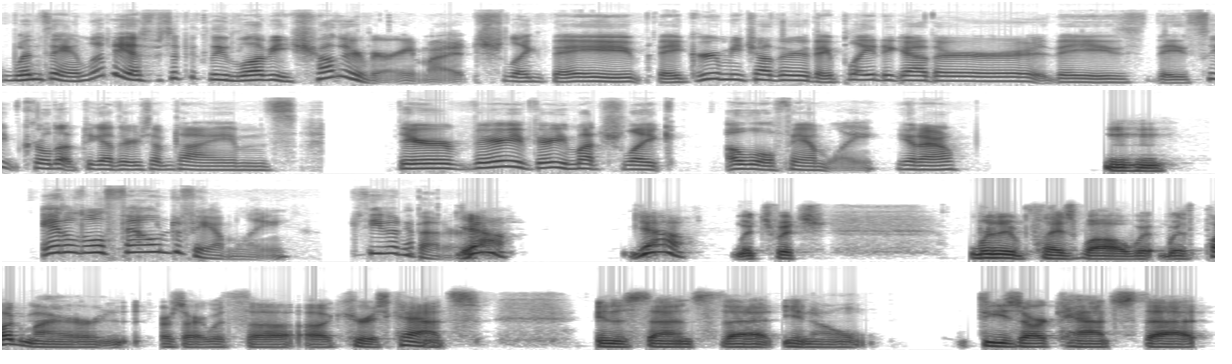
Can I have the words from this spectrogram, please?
Wednesday and Lydia specifically love each other very much. Like they they groom each other, they play together, they they sleep curled up together sometimes. They're very very much like a little family, you know, hmm and a little found family. It's even better. Yeah, yeah. Which which really plays well with, with Pugmire, or sorry, with uh, uh, Curious Cats, in the sense that you know these are cats that,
